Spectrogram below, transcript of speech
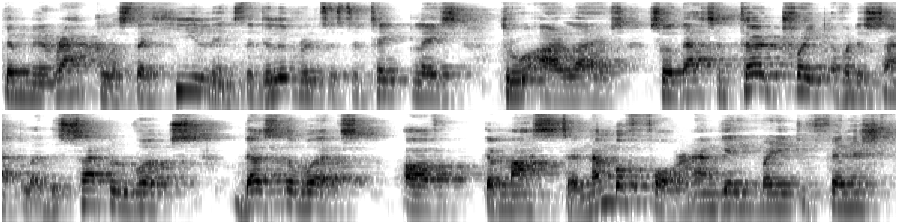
the miraculous, the healings, the deliverances to take place through our lives. So that's the third trait of a disciple. A disciple works, does the works of the master. Number four, and I'm getting ready to finish.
